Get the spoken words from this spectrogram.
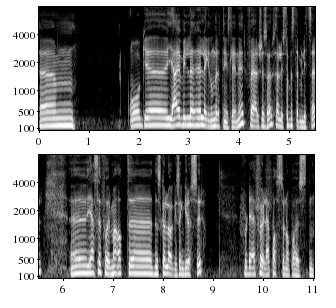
Um, og eh, jeg vil legge noen retningslinjer, for jeg er regissør, så jeg har lyst til å bestemme litt selv. Eh, jeg ser for meg at eh, det skal lages en grøsser. For det føler jeg passer nå på høsten.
